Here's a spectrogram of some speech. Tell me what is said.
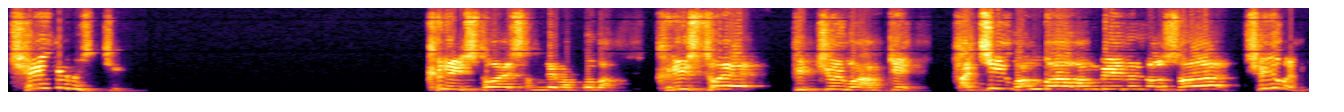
책임을 지지. 그리스도의 3대 왕보다 그리스도의 빗줄과 함께 같이 왕과 왕비들로서 책임을.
